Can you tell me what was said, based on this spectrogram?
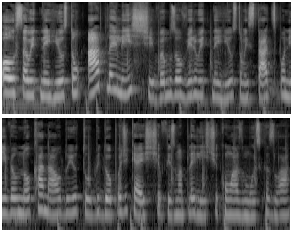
Ouça Whitney Houston. A playlist Vamos Ouvir Whitney Houston está disponível no canal do YouTube do podcast. Eu fiz uma playlist com as músicas lá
